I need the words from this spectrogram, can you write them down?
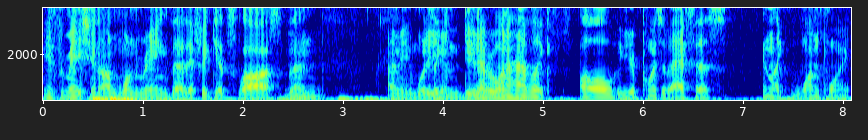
information on one ring that if it gets lost, then Mhm. I mean, what It's are you like, gonna do? You never want to have like all your points of access in like one point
